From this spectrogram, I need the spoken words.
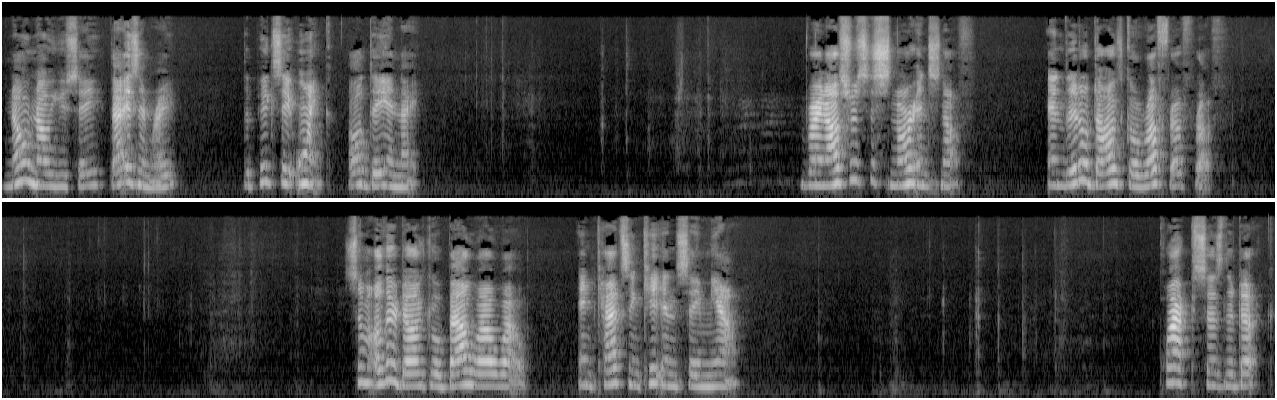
No, no, you say, that isn't right. The pigs say oink all day and night. Rhinoceroses snort and snuff, and little dogs go ruff, ruff, ruff. Some other dogs go bow, wow, wow, and cats and kittens say meow. Quack, says the duck.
